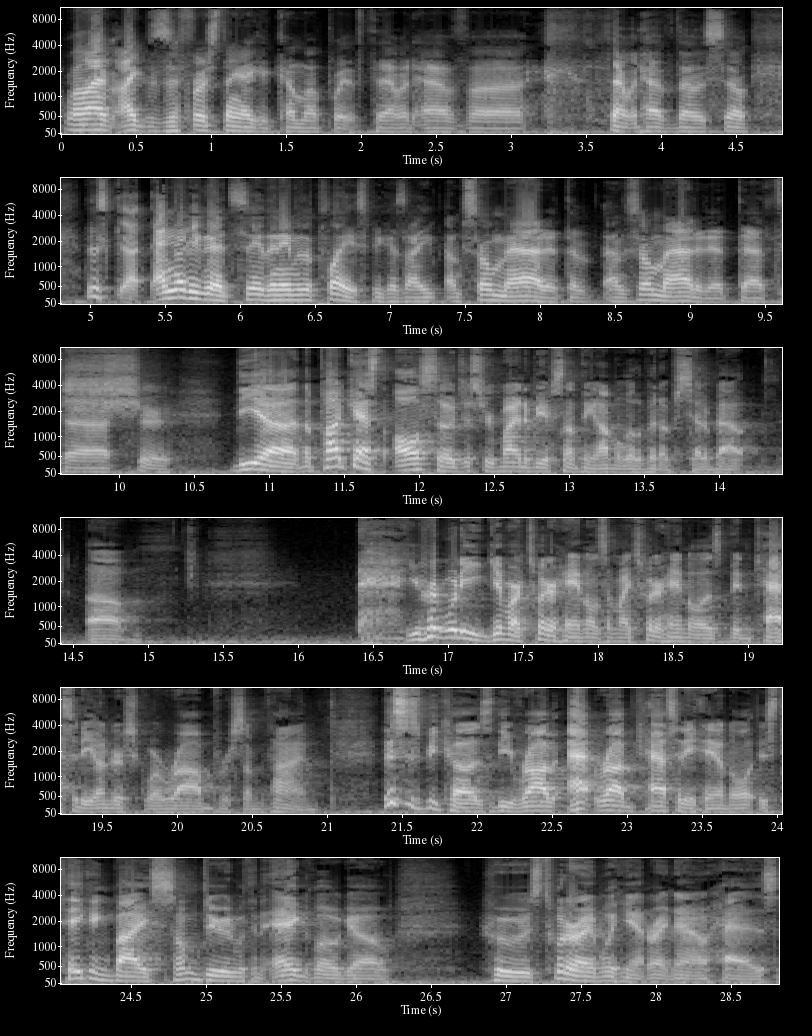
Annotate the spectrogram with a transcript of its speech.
Well, I, I was the first thing I could come up with that would have uh, that would have those. So this, guy, I'm not even going to say the name of the place because I, I'm so mad at the, I'm so mad at it that. Uh, sure. The uh, the podcast also just reminded me of something I'm a little bit upset about. Um, you heard Woody give our Twitter handles, and my Twitter handle has been Cassidy underscore Rob for some time. This is because the Rob at Rob Cassidy handle is taken by some dude with an egg logo, whose Twitter I'm looking at right now has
